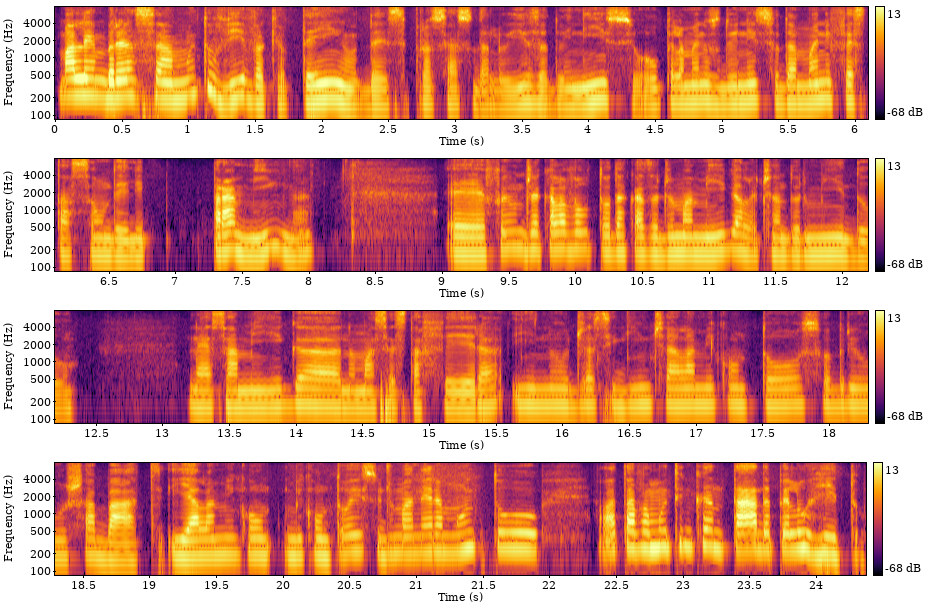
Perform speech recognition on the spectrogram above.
Uma lembrança muito viva que eu tenho desse processo da Luísa, do início, ou pelo menos do início da manifestação dele para mim, né? É, foi um dia que ela voltou da casa de uma amiga, ela tinha dormido nessa amiga numa sexta-feira e no dia seguinte ela me contou sobre o Shabat. E ela me, me contou isso de maneira muito. Ela estava muito encantada pelo rito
